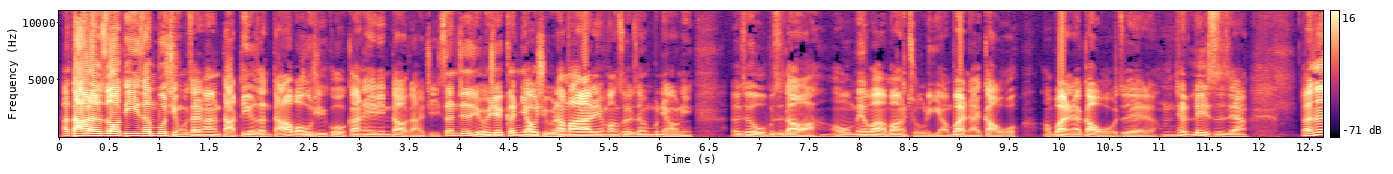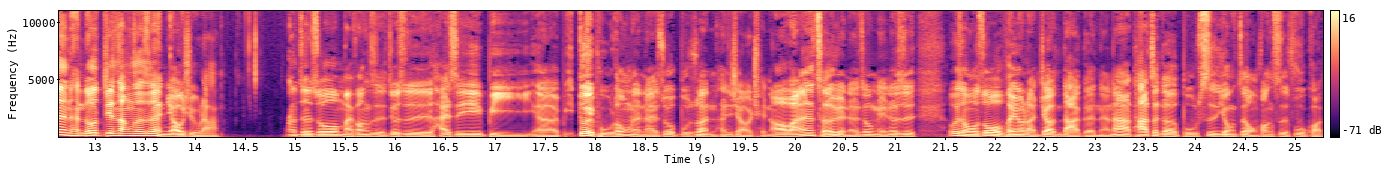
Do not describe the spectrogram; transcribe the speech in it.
啊，打了之后第一针不行，我再帮你打第二针，打到保护期过，干黑领导打击，甚至有一些更要求他妈的连防水针不鸟你呃，这个我不知道啊，我没有办法帮你处理啊，不然你来告我啊，不然你来告我之类的，就 类似这样。反正很多奸商真的是很要求啦。那只是说买房子就是还是一笔呃，对普通人来说不算很小钱啊。反正扯远了，重点就是为什么说我朋友懒叫很大根呢？那他这个不是用这种方式付款，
